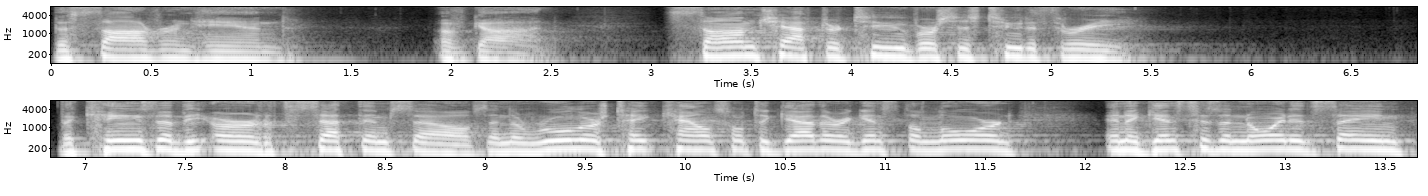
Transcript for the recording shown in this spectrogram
the sovereign hand of God. Psalm chapter 2, verses 2 to 3. The kings of the earth set themselves, and the rulers take counsel together against the Lord and against his anointed, saying,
